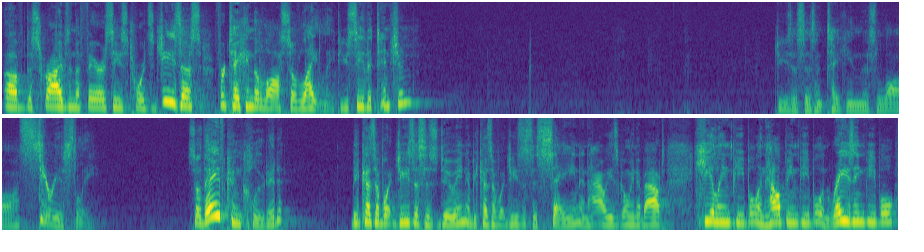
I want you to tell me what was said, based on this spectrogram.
of the scribes and the Pharisees towards Jesus for taking the law so lightly. Do you see the tension? Jesus isn't taking this law seriously. So they've concluded, because of what Jesus is doing and because of what Jesus is saying and how he's going about healing people and helping people and raising people,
